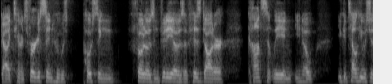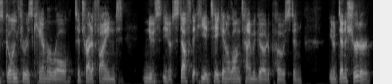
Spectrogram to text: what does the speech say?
guy like Terrence Ferguson who was posting photos and videos of his daughter constantly and you know you could tell he was just going through his camera roll to try to find new you know stuff that he had taken a long time ago to post and you know Dennis Schroeder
